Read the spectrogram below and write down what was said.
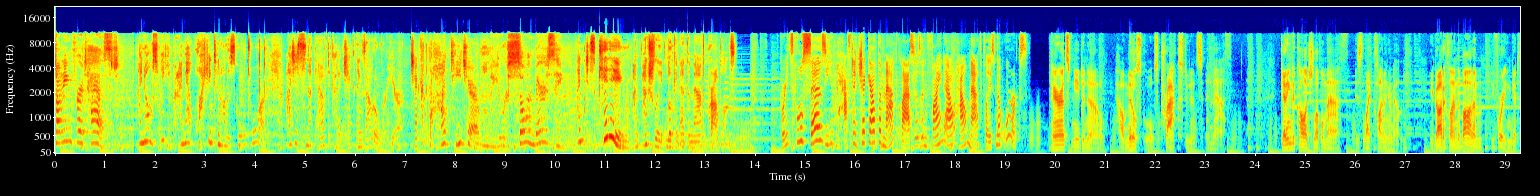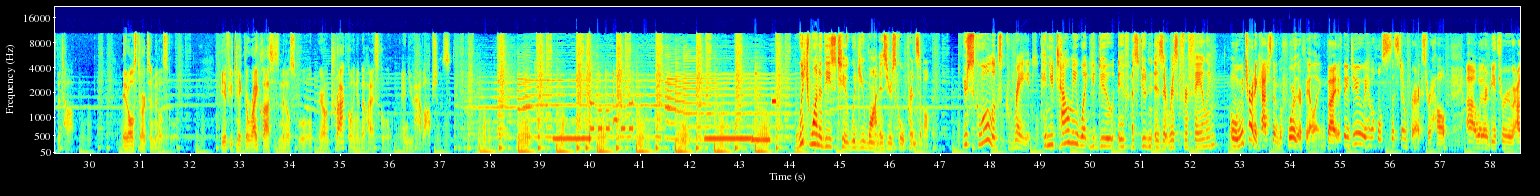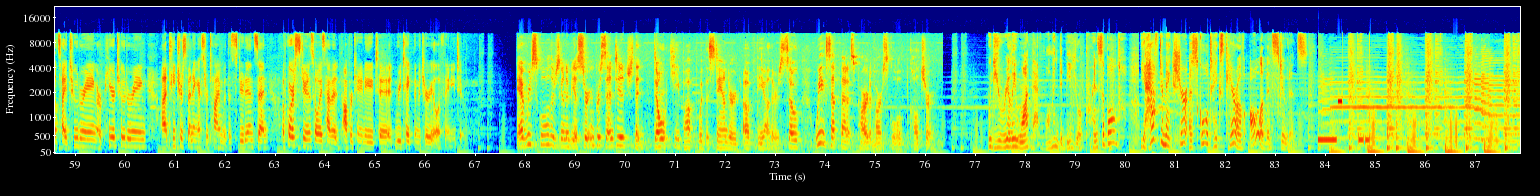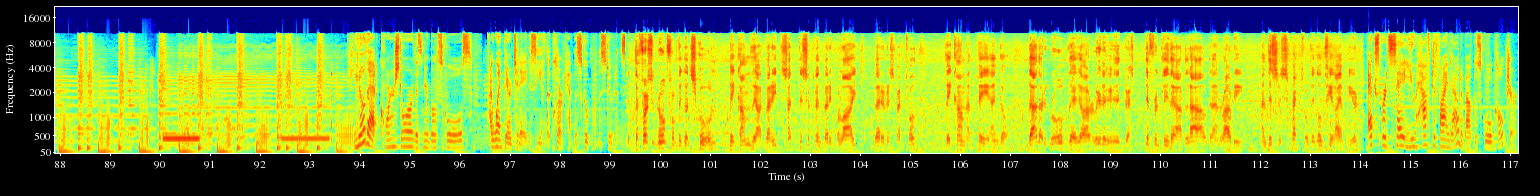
studying for a test. I know, sweetie, but I'm at Washington on a school tour. I just snuck out to kind of check things out over here. Check out the hot teacher. Mama, you are so embarrassing. I'm just kidding. I'm actually looking at the math problems. Great School says you have to check out the math classes and find out how math placement works. Parents need to know how middle schools track students in math. Getting to college level math is like climbing a mountain. You gotta climb the bottom before you can get to the top. It all starts in middle school. If you take the right classes in middle school, you're on track going into high school, and you have options. Which one of these two would you want as your school principal? Your school looks great. Can you tell me what you do if a student is at risk for failing? Well, we try to catch them before they're failing, but if they do, we have a whole system for extra help, uh, whether it be through outside tutoring or peer tutoring, uh, teachers spending extra time with the students, and of course, students always have an opportunity to retake the material if they need to. Every school, there's going to be a certain percentage that don't keep up with the standard of the others. So we accept that as part of our school culture. Would you really want that woman to be your principal? You have to make sure a school takes care of all of its students. You know that corner store that's near both schools? I went there today to see if the clerk had the scoop on the students. The first group from the good school, they come, they are very dis- disciplined, very polite, very respectful. They come and pay and go. The other group, they are really dressed differently, they are loud and rowdy and disrespectful. They don't feel I am here. Experts say you have to find out about the school culture.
